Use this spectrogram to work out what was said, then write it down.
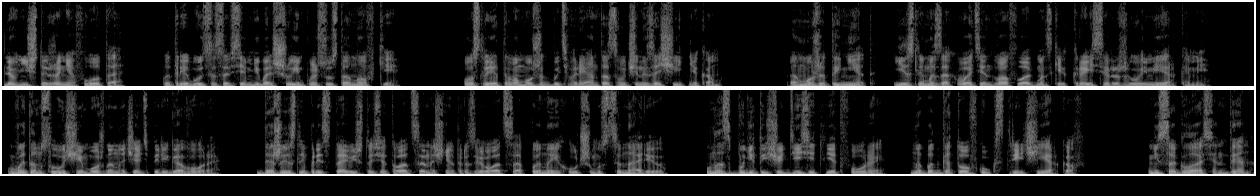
Для уничтожения флота потребуется совсем небольшой импульс установки. После этого может быть вариант, озвученный защитником. А может и нет, если мы захватим два флагманских крейсера живыми эрками. В этом случае можно начать переговоры. Даже если представить, что ситуация начнет развиваться по наихудшему сценарию, у нас будет еще 10 лет форы на подготовку к встрече эрков. Не согласен, Дэн.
